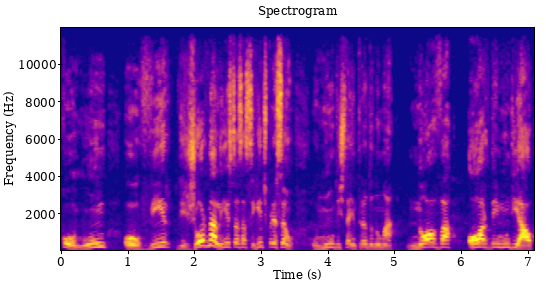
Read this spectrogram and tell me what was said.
comum ouvir de jornalistas a seguinte expressão: o mundo está entrando numa nova ordem mundial.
